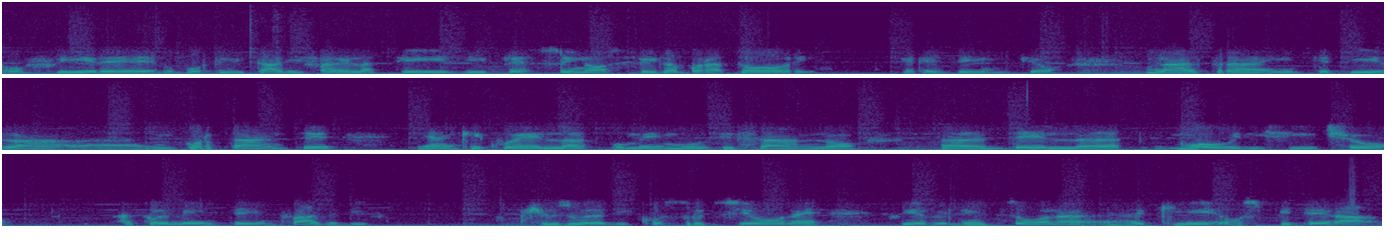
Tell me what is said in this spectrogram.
offrire l'opportunità di fare la tesi presso i nostri laboratori, per esempio. Un'altra iniziativa eh, importante è anche quella, come molti sanno, eh, del nuovo edificio attualmente in fase di chiusura di costruzione qui a Bellinzona eh, che ospiterà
